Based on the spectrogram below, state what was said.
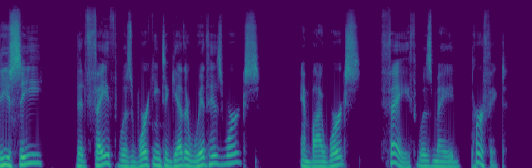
Do you see that faith was working together with his works? And by works, faith was made perfect.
